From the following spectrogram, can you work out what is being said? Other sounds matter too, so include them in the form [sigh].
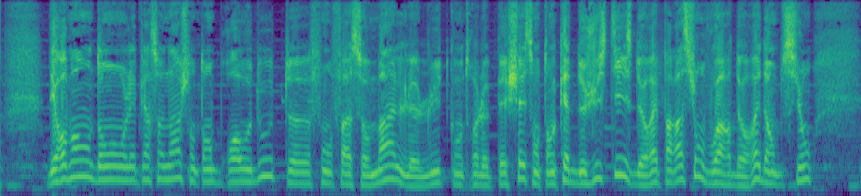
Des romans dont les personnages sont en proie au doute, font face au mal, luttent contre le péché, sont en quête de justice, de réparation, voire de rédemption.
